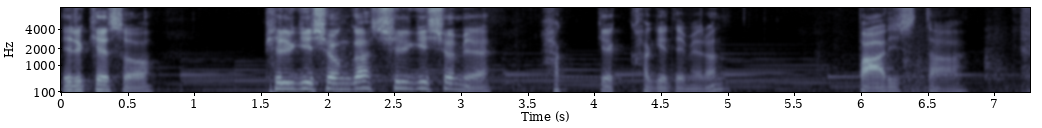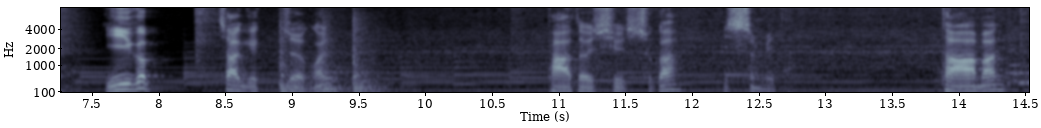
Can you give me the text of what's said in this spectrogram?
이렇게 해서 필기 시험과 실기 시험에 합격하게 되면은 바리스타 2급 자격증을 받으실 수가 있습니다. 다만 30초 남았습니다.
